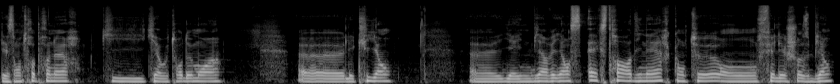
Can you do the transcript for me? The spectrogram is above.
les entrepreneurs qui, qui y a autour de moi, les clients il y a une bienveillance extraordinaire quand on fait les choses bien.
